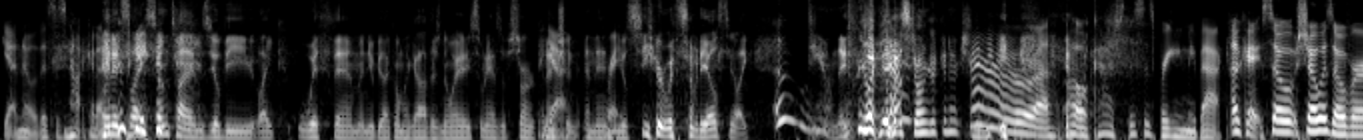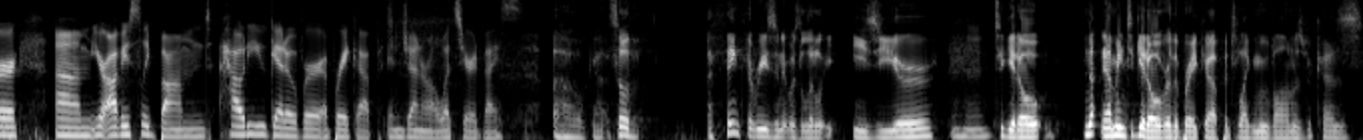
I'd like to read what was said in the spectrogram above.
yeah, no, this is not going to. and it's like sometimes you'll be like with them and you'll be like, oh my god, there's no way somebody has a stronger Yeah, connection, and then right. you'll see her with somebody else, and you're like, oh, damn, they look like they have a stronger connection. oh gosh, this is bringing me back. Okay, so show is over. Um, you're obviously bummed. How do you get over a breakup in general? What's your advice? Oh god. So I think the reason it was a little e- easier Mm-hmm. to get over, I mean, to get over the breakup and to like move on was because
